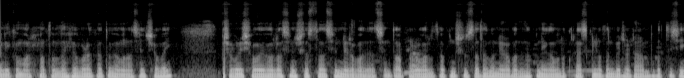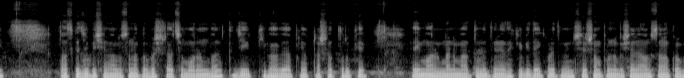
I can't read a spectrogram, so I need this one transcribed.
আলাইকুম রহমতুল্লাহি বরাকাত কেমন আছেন সবাই? আশা করি সবাই ভালো আছেন, সুস্থ আছেন, নিরাপদে আছেন। তো আপনারা ভালো থাকুন, সুস্থ থাকুন, নিরাপদে থাকুন। এই কামনা করে আজকে নতুন ভিডিওটা আরম্ভ করতেছি। তো আজকে যে বিষয়ে আলোচনা করব সেটা হচ্ছে মরণ বান যে কীভাবে আপনি আপনার শত্রুকে এই মরণ বানের মাধ্যমে দুনিয়া থেকে বিদায় করে দেবেন, সে সম্পূর্ণ বিষয়ে আলোচনা করব,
